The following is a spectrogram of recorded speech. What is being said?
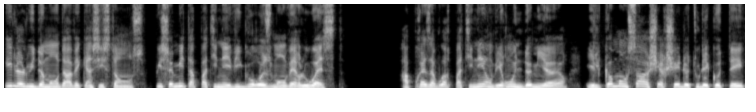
Il le lui demanda avec insistance, puis se mit à patiner vigoureusement vers l'ouest. Après avoir patiné environ une demi-heure, il commença à chercher de tous les côtés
